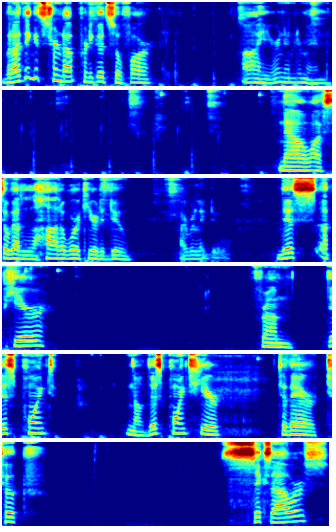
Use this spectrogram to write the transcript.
But I think it's turned out pretty good so far. Ah, here an Enderman. Now, I've still got a lot of work here to do. I really do. This up here from this point, no, this point here to there took six hours.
